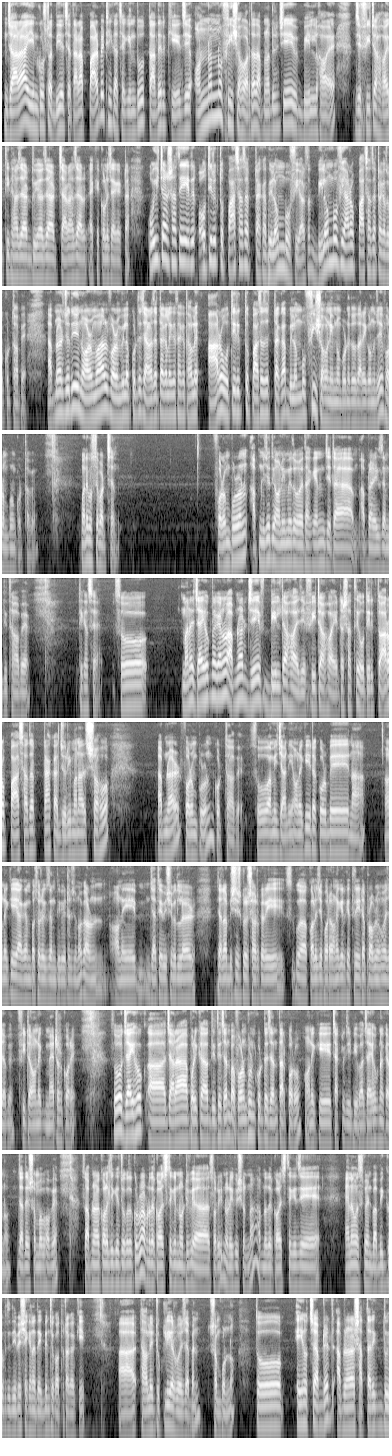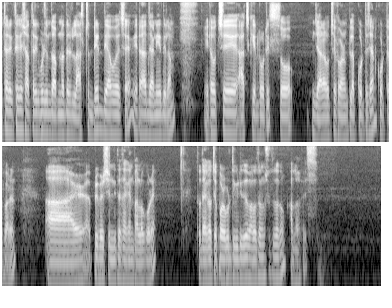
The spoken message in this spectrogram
যারা এই ইনকোর্সটা দিয়েছে, তারা পারবে, ঠিক আছে, কিন্তু তাদেরকে যে অন্যান্য ফি সহ, অর্থাৎ আপনাদের যে বিল হয়, যে ফিটা হয়, তিন হাজার, দুই হাজার, চার হাজার, এক এক কলেজ এক একটা, ওইটার সাথে এর অতিরিক্ত পাঁচ হাজার টাকা বিলম্ব ফি অর্থাৎ বিলম্ব ফি আরও পাঁচ হাজার টাকা যোগ করতে হবে। আপনার যদি নর্মাল ফর্ম ফিল আপ করতে চার হাজার টাকা লেগে থাকে, তাহলে আরও অতিরিক্ত পাঁচ হাজার টাকা বিলম্ব ফি সহ নিম্ন বর্ণিত তারিখ অনুযায়ী ফর্ম পূরণ করতে হবে। মানে বুঝতে পারছেন? ফর্ম পূরণ, আপনি যদি অনিয়মিত হয়ে থাকেন, যেটা আপনার এক্সাম দিতে হবে, ঠিক আছে? সো মানে যাই হোক না কেন, আপনার যে বিলটা হয়, যে ফিটা হয়, এটার সাথে অতিরিক্ত আরও পাঁচ হাজার টাকা জরিমানা সহ আপনার ফর্ম পূরণ করতে হবে। সো আমি জানি অনেকেই এটা করবে না। অনেকেই আগামী বছর এক্সাম দিবে এটার জন্য, কারণ অনেক জাতীয় বিশ্ববিদ্যালয়ের যারা বিশেষ করে সরকারি কলেজে পড়ে, অনেকের ক্ষেত্রে এটা প্রবলেম হয়ে যাবে। ফিটা অনেক ম্যাটার করে। তো যাই হোক যারা পরীক্ষা দিতে চান বা ফর্ম পূরণ করতে চান, তারপরও অনেকে চাকরিজীবী বা যাই হোক না কেন, যাদের সম্ভব হবে। তো আপনারা কলেজে গিয়ে যোগাযোগ করবেন। আপনাদের কলেজ থেকে নোটি সরি নোটিফিকেশন না, আপনাদের কলেজ থেকে যে অ্যানাউন্সমেন্ট বা বিজ্ঞপ্তি দিবে, সেখানে দেখবেন যে কত টাকা কী। আর তাহলে একটু ক্লিয়ার হয়ে যাবেন সম্পূর্ণ। তো এই হচ্ছে আপডেট আপনারা সাত তারিখ, দুই তারিখ থেকে সাত তারিখ পর্যন্ত আপনাদের লাস্ট ডেট দেওয়া হয়েছে, এটা জানিয়ে দিলাম। এটা হচ্ছে আজকের নোটিস সো যারা হচ্ছে ফর্ম ফিল আপ করতে চান, করতে পারেন। আর প্রিপারেশন নিতে থাকেন ভালো করে। তো দেখা হচ্ছে পরবর্তী ভিডিওতে। ভালো থাকুন, সুস্থ থাকুন। আল্লাহ হাফিজ।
